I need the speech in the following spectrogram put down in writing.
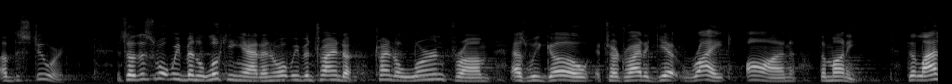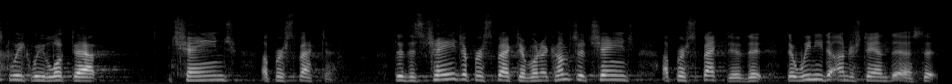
of the steward. And so this is what we've been looking at and what we've been trying to, trying to learn from as we go to try to get right on the money. That last week we looked at change a perspective. That this change of perspective, when it comes to change a perspective, that, that we need to understand this that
